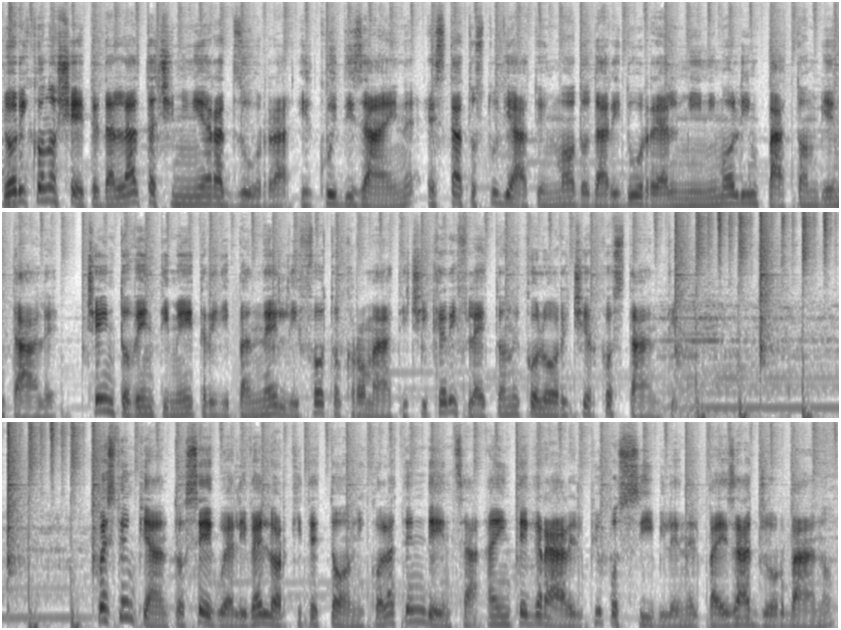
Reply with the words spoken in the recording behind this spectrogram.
Lo riconoscete dall'alta ciminiera azzurra, il cui design è stato studiato in modo da ridurre al minimo l'impatto ambientale. 120 metri di pannelli fotocromatici che riflettono i colori circostanti. Questo impianto segue a livello architettonico la tendenza a integrare il più possibile nel paesaggio urbano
